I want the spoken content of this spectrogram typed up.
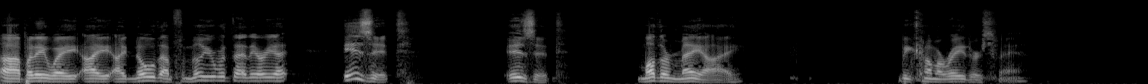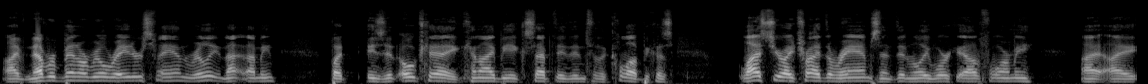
Uh, but anyway, I I know that I'm familiar with that area. Is it? Is it? Mother, may I become a Raiders fan? I've never been a real Raiders fan, really. Not, I mean, but is it okay? Can I be accepted into the club? Because last year I tried the Rams and it didn't really work out for me. I, I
